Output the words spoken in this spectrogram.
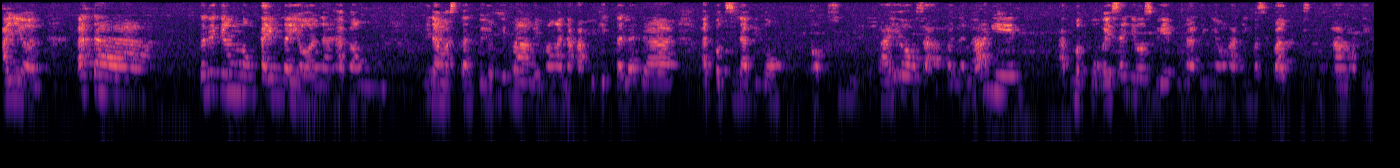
Ayun. At ah, talagang nung time na yon na habang minamasdan ko yung iba, may mga nakapikit talaga. At pag sinabi kong, oh, sumunod tayo sa panalangin, at magpugay sa Diyos, bigay po natin yung ating masibag, ang ating,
